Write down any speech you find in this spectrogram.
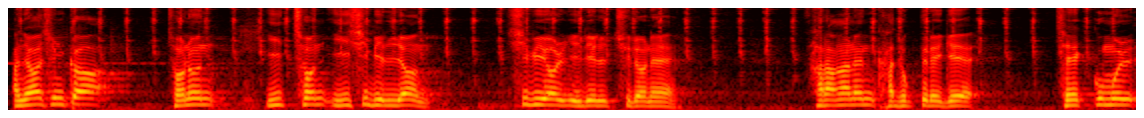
안녕하십니까. 저는 2021년 12월 1일 출연해 사랑하는 가족들에게 제 꿈을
